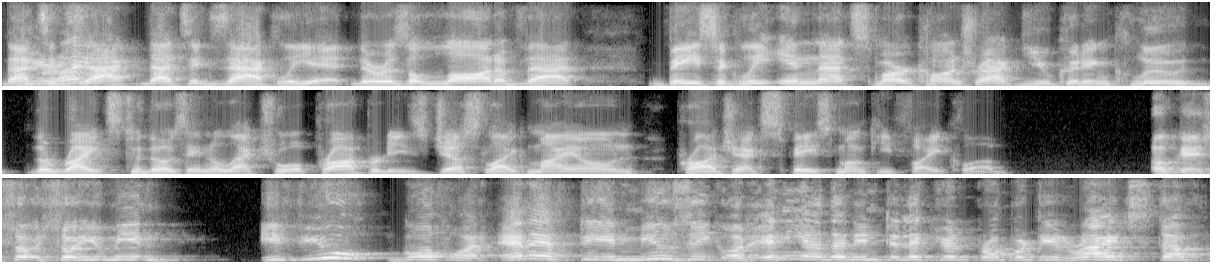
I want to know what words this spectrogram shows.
that's exact. Right? That's exactly it. There is a lot of that. Basically, in that smart contract, you could include the rights to those intellectual properties, just like my own project, Space Monkey Fight Club. Okay, so so you mean if you go for NFT in music or any other intellectual property rights stuff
